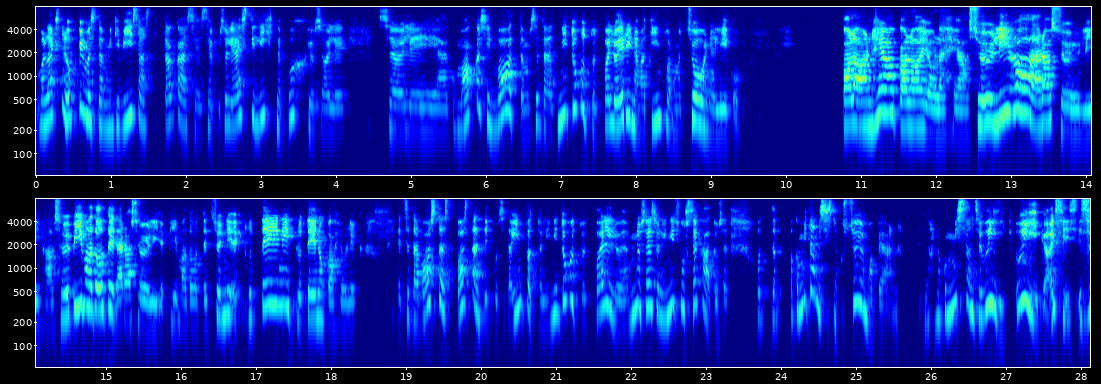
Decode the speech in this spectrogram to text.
ma läksin õppima seda mingi viis aastat tagasi ja see, see oli hästi lihtne põhjus oli, see oli, kui ma hakkasin vaatama seda, et nii tohutult palju erinevat informatsiooni liigub kala on hea, kala ei ole hea, söö liha, ära söö liha, söö piimatooteid, ära söö piimatooteid, söö gluteeni, gluteen on kahjulik. Et seda vastast, vastandlikult, seda infot oli nii tohutult palju ja minu sees oli nii suur segadus, et oot, aga mida ma siis nagu sööma pean, et noh, nagu mis on see õige, õige asi siis?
